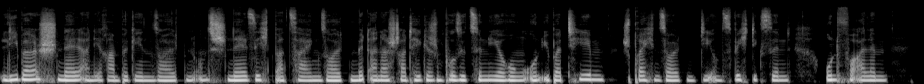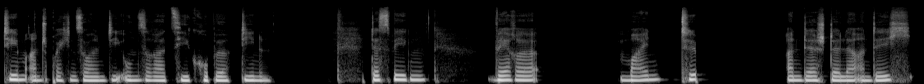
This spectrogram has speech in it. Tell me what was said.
lieber schnell an die Rampe gehen sollten, uns schnell sichtbar zeigen sollten mit einer strategischen Positionierung und über Themen sprechen sollten, die uns wichtig sind und vor allem Themen ansprechen sollen, die unserer Zielgruppe dienen. Deswegen wäre mein Tipp an der Stelle an dich,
